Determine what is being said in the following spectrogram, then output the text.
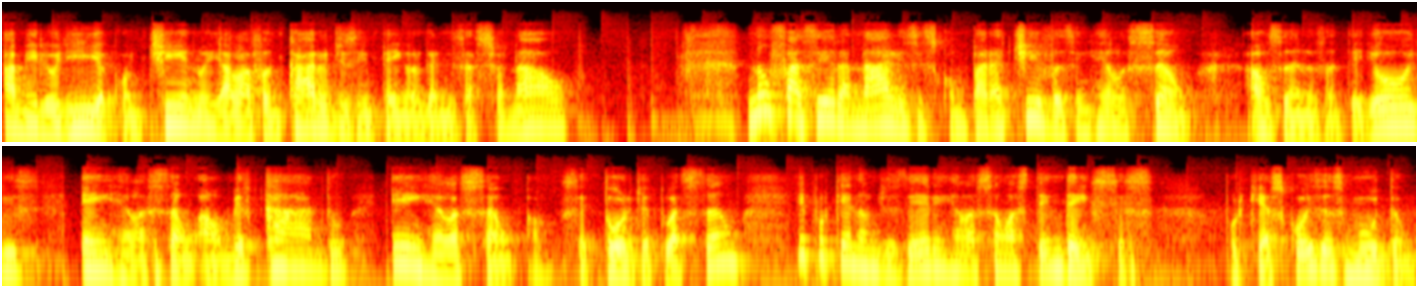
a melhoria contínua e alavancar o desempenho organizacional, não fazer análises comparativas em relação aos anos anteriores, em relação ao mercado, em relação ao setor de atuação e, por que não dizer, em relação às tendências, porque as coisas mudam,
